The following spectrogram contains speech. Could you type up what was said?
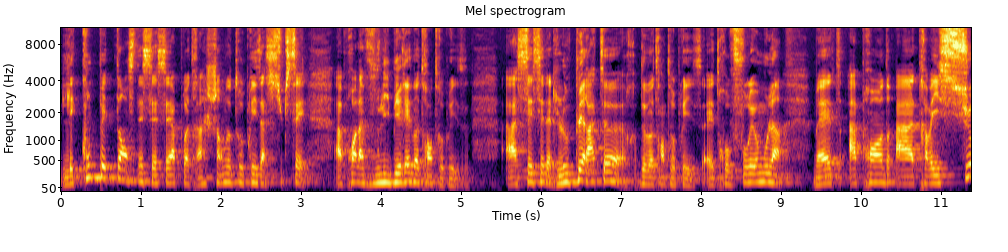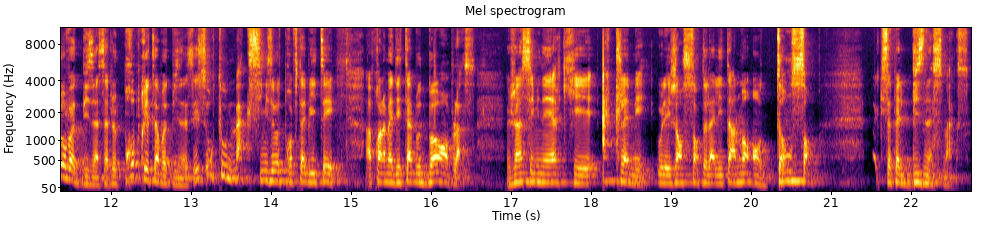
les compétences nécessaires pour être un champ d'entreprise à succès, apprendre à vous libérer de votre entreprise, à cesser d'être l'opérateur de votre entreprise, à être au four et au moulin, mais apprendre à travailler sur votre business, à être le propriétaire de votre business et surtout maximiser votre profitabilité, apprendre à mettre des tableaux de bord en place. J'ai un séminaire qui est acclamé, où les gens sortent de là littéralement en dansant, qui s'appelle Business Max.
